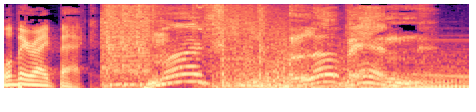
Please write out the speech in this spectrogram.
We'll be right back. Mark Levin.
